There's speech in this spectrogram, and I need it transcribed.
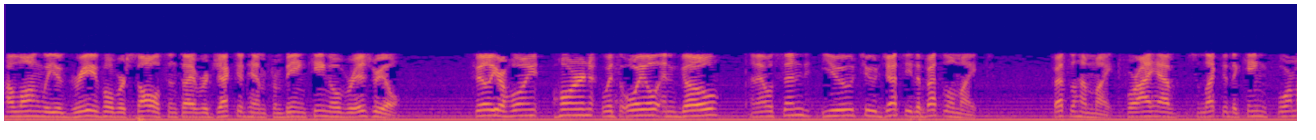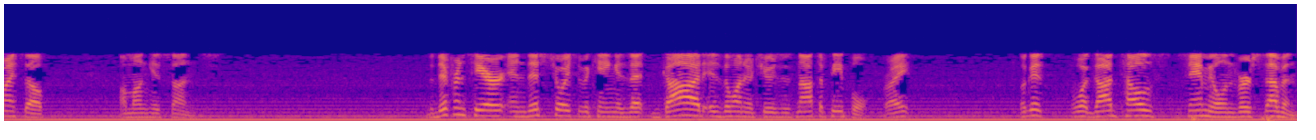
How long will you grieve over Saul since I have rejected him from being king over Israel? Fill your horn with oil and go, and I will send you to Jesse the Bethlehemite, Bethlehemite, for I have selected a king for myself among his sons. The difference here in this choice of a king is that God is the one who chooses, not the people, right? Look at what God tells Samuel in verse 7.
